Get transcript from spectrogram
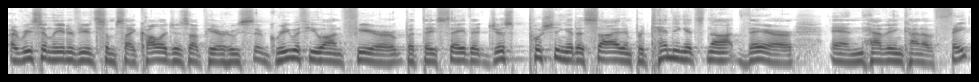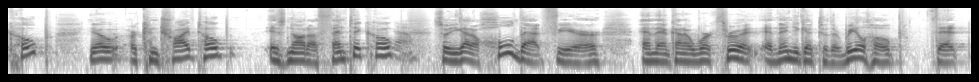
I recently interviewed some psychologists up here who agree with you on fear, but they say that just pushing it aside and pretending it's not there and having kind of fake hope, you know, or contrived hope is not authentic hope. No. So you got to hold that fear and then kind of work through it, and then you get to the real hope that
